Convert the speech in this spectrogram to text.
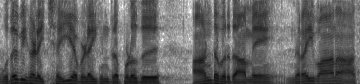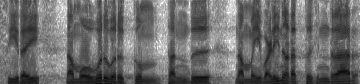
உதவிகளை செய்ய விளைகின்ற பொழுது ஆண்டவர் தாமே நிறைவான ஆசீரை நம் ஒவ்வொருவருக்கும் தந்து நம்மை வழிநடத்துகின்றார்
